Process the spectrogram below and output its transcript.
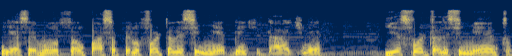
E essa evolução passa pelo fortalecimento da entidade, né? E esse fortalecimento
